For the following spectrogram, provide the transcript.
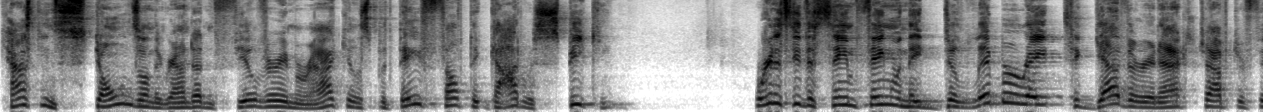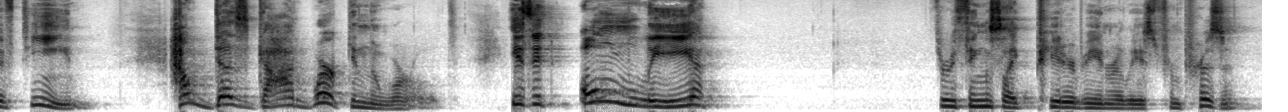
Casting stones on the ground doesn't feel very miraculous, but they felt that God was speaking. We're going to see the same thing when they deliberate together in Acts chapter 15. How does God work in the world? Is it only through things like Peter being released from prison.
